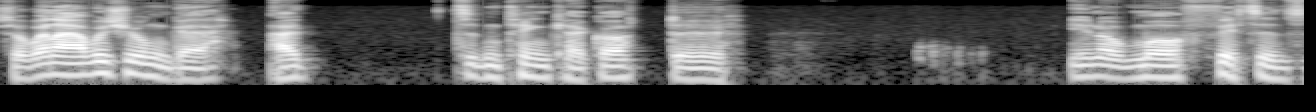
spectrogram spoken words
So when I was younger, I didn't think I got the, you know, more fitted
